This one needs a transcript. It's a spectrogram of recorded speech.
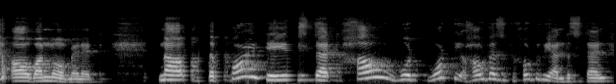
or oh, one more minute. Now, the point is that how would what how does how do we understand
